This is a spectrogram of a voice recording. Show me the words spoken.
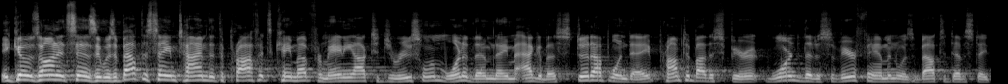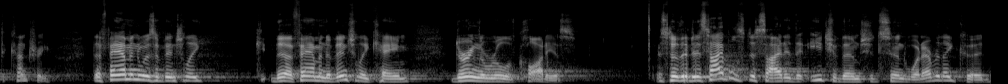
it goes on, it says, It was about the same time that the prophets came up from Antioch to Jerusalem. One of them, named Agabus, stood up one day, prompted by the Spirit, warned that a severe famine was about to devastate the country. The famine was eventually, the famine eventually came during the rule of Claudius. So the disciples decided that each of them should send whatever they could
